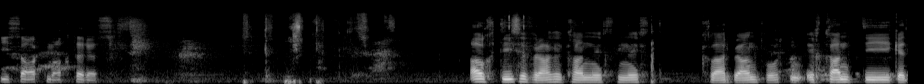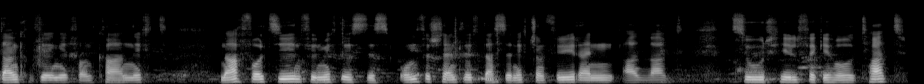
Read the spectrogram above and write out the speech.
die sagt, macht er es? Auch diese Frage kann ich nicht klar beantworten. Ich kann die Gedankengänge von K nicht nachvollziehen. Für mich ist es unverständlich, dass er nicht schon früher einen Anwalt zur Hilfe geholt hat.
